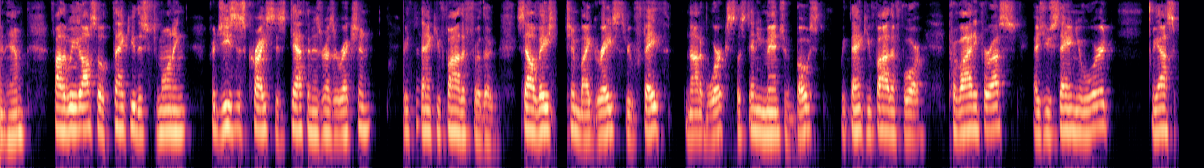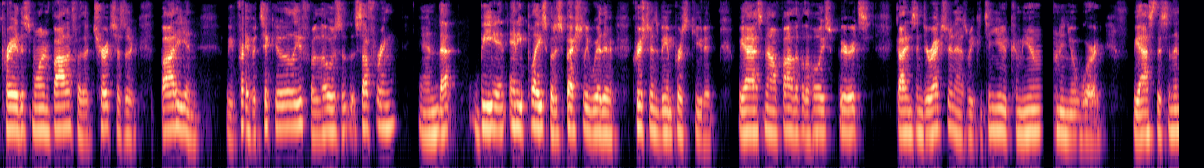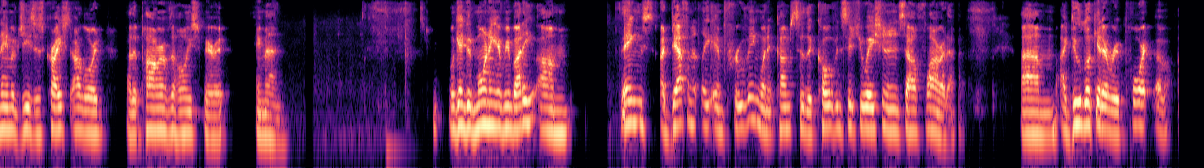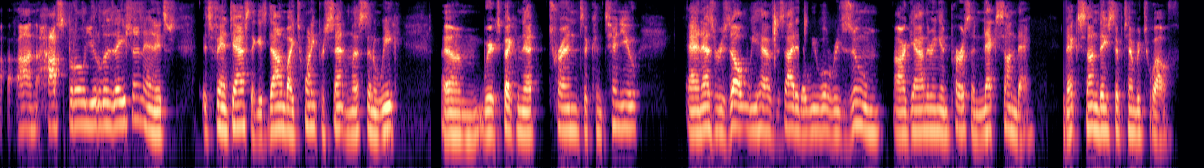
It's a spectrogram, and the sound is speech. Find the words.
in him. Father, we also thank you this morning for Jesus Christ, his death and his resurrection. We thank you, Father, for the salvation by grace through faith, not of works, lest any man should boast. We thank you, Father, for providing for us, as you say in your word. We ask to pray this morning, Father, for the church as a body, and we pray particularly for those suffering, and that be in any place, but especially where are Christians being persecuted. We ask now, Father, for the Holy Spirit's guidance and direction as we continue to commune in your word. We ask this in the name of Jesus Christ, our Lord, by the power of the Holy Spirit. Amen. Well, again, good morning, everybody. Um, things are definitely improving when it comes to the COVID situation in South Florida. Um, I do look at a report of, on hospital utilization, and it's it's fantastic. It's down by 20% in less than a week. Um, we're expecting that trend to continue. And as a result, we have decided that we will resume our gathering in person next Sunday, next Sunday, September 12th.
